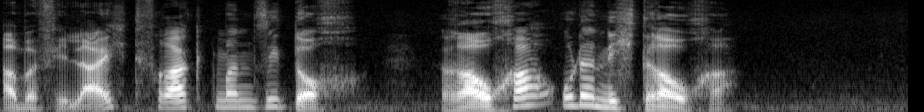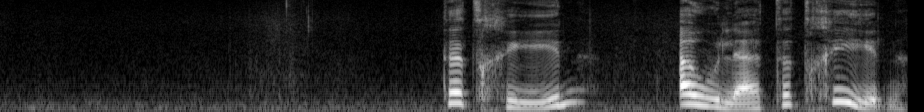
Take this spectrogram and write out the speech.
aber vielleicht fragt man sie doch. Raucher oder Nichtraucher? تدخين أو لا تدخين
